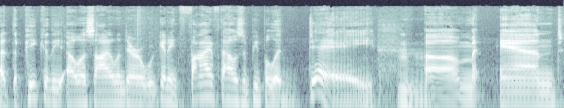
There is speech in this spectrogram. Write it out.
At the peak of the Ellis Island era, we're getting 5,000 people a day. Mm-hmm Mm-hmm. Um, and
